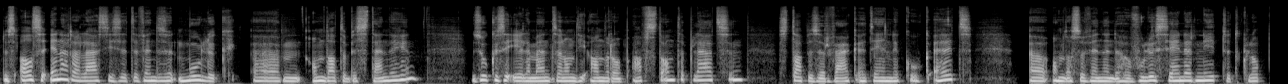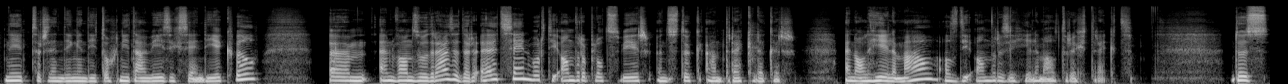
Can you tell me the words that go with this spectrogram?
Dus als ze in een relatie zitten, vinden ze het moeilijk um, om dat te bestendigen. Zoeken ze elementen om die andere op afstand te plaatsen. Stappen ze er vaak uiteindelijk ook uit. Uh, omdat ze vinden de gevoelens zijn er niet, het klopt niet, er zijn dingen die toch niet aanwezig zijn die ik wil. Um, en van zodra ze eruit zijn, wordt die andere plots weer een stuk aantrekkelijker. En al helemaal als die andere zich helemaal terugtrekt. Dus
